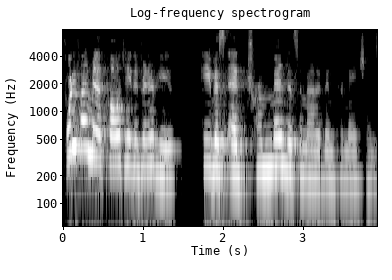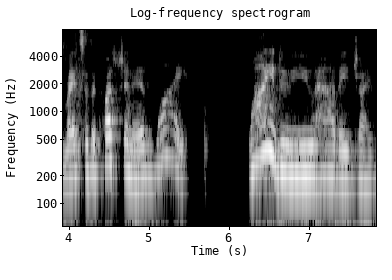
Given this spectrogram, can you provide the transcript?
45 minute qualitative interview gave us a tremendous amount of information, right? So the question is why? Why do you have HIV?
